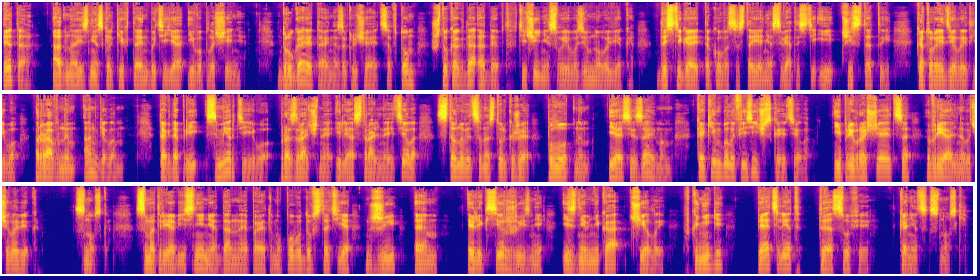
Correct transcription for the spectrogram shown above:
Это одна из нескольких тайн бытия и воплощения. Другая тайна заключается в том, что когда адепт в течение своего земного века достигает такого состояния святости и чистоты, которое делает его равным ангелам, тогда при смерти его прозрачное или астральное тело становится настолько же плотным и осязаемым, каким было физическое тело, и превращается в реального человека. Сноска. Смотри объяснение, данное по этому поводу в статье G. M. «Эликсир жизни» из дневника Челы в книге «Пять лет теософии». Конец сноски.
